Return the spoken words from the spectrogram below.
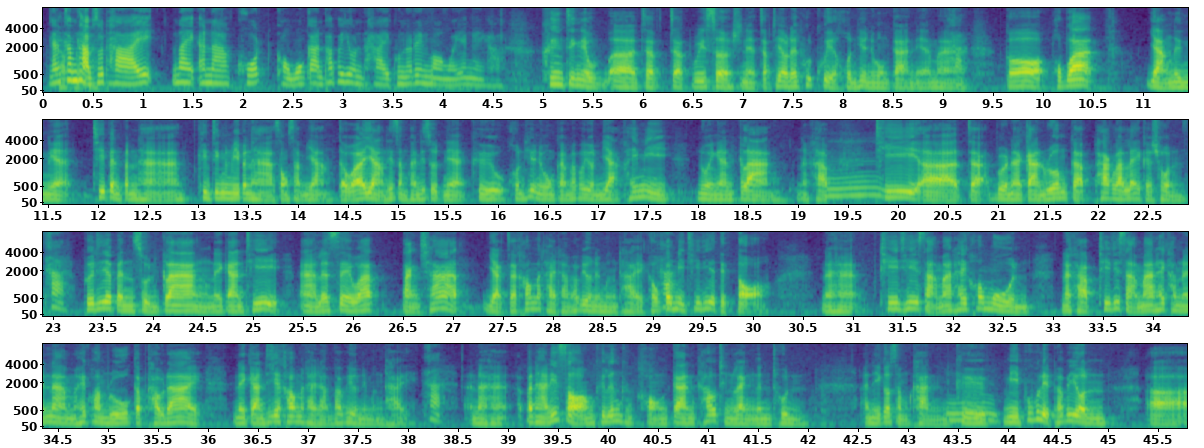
งั้นครับคำถามสุดท้ายในอนาคตของวงการภาพยนตร์ไทยคุณนรินทร์มองไว้ยังไงคะ คือจริงๆเนี่ยเอ่อจากจากรีเสิร์ชเนี่ยจากที่เราได้พูดคุยกับคนที่อยู่ในวงการเนี้ยมา ค่ะ ก็พบว่าอย่างหนึ่งเนี่ยที่เป็นปัญหาคือจริงๆมันมีปัญหา2อสอย่าง แต่ว่าอย่างที่สำคัญที่สุดเนี่ยคือคนที่อยู่ในวงการภาพยนตร์อยากให้มีหน่วยงานกลางนะครับที่อ่าจะบูรณาการร่วมกับภาครัฐและเอกชน ค่ะ เพื่อที่จะเป็นศูนย์กลางในการที่อ่าเลเซว่าต่างชาติ อยากจะเข้ามาถ่ายทำภาพยนตร์ในเมืองไทยเขาก็ค่ะมีที่ที่จะติดต่อนะฮะที่ที่สามารถให้ข้อมูลนะครับที่ที่สามารถให้คำแนะนำให้ความรู้กับเขาได้ ในการที่จะเข้ามาถ่ายทำภาพยนตร์ในเมืองไทยค่ะนะฮะปัญหาที่ 2 คือเรื่องของการเข้าถึงแหล่งเงินทุน อันนี้ก็สำคัญคือมีผู้ผลิตภาพยนตร์อ่า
